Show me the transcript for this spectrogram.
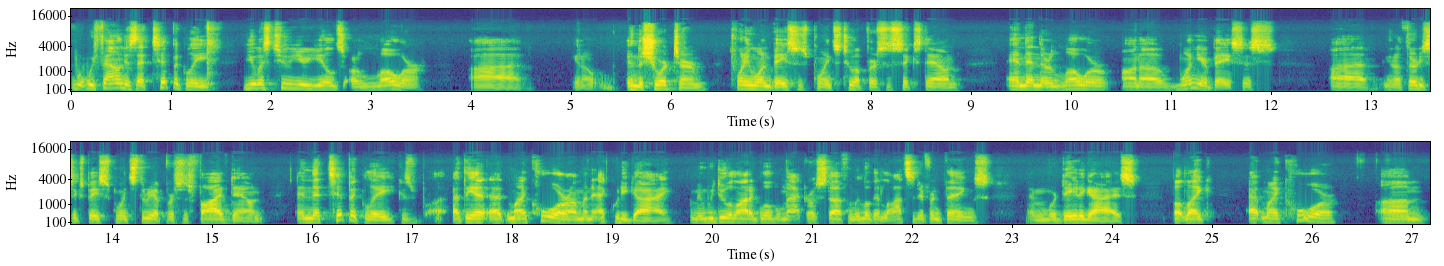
what we found is that typically U.S. two-year yields are lower, uh, you know, in the short term, 21 basis points, two up versus six down, and then they're lower on a one year basis, you know, 36 basis points, three up versus five down. And that typically because at the at my core i'm an equity guy. I mean we do a lot of global macro stuff and we look at lots of different things and we're data guys. But like at my core um,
